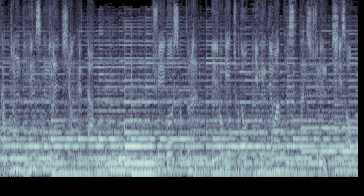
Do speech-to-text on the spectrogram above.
각종 비행 성능을 시험했다. 최고 속도는 1호기 초도 비행 때와 비슷한 수준인 시속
